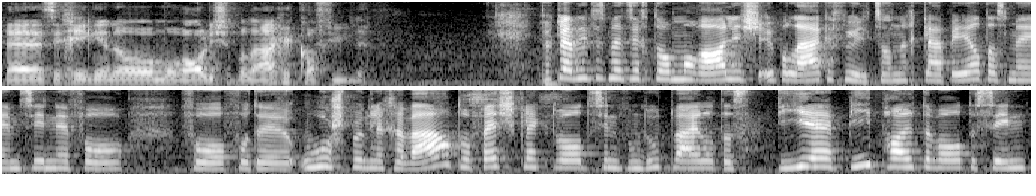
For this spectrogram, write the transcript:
äh, sich irgendwie noch moralisch überlegen kann fühlen ich glaube nicht, dass man sich da moralisch überlegen fühlt, sondern ich glaube eher, dass man im Sinne von, von, von den ursprünglichen Werten, die festgelegt worden sind vom Duttweiler, dass die beibehalten worden sind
